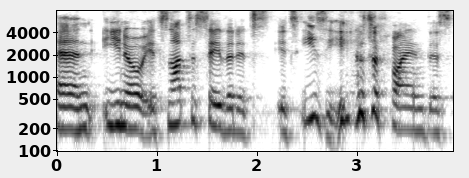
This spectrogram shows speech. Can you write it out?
And you know, it's not to say that it's it's easy to find this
